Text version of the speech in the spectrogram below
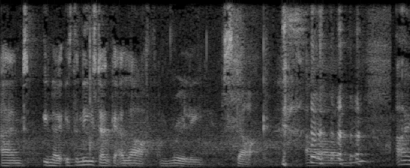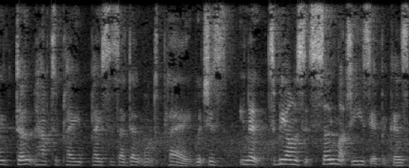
And you know, if the knees don't get a laugh, I'm really stuck. Um, I don't have to play places I don't want to play, which is, you know, to be honest, it's so much easier because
